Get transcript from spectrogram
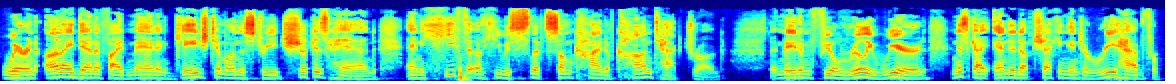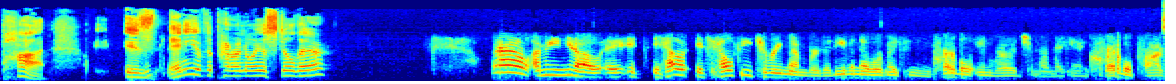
where an unidentified man engaged him on the street, shook his hand, and he thought he was slipped some kind of contact drug that made him feel really weird. And this guy ended up checking into rehab for pot. Is any of the paranoia still there? Well, I mean, you know, it, it, it's healthy to remember that even though we're making incredible inroads and we're making incredible progress,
